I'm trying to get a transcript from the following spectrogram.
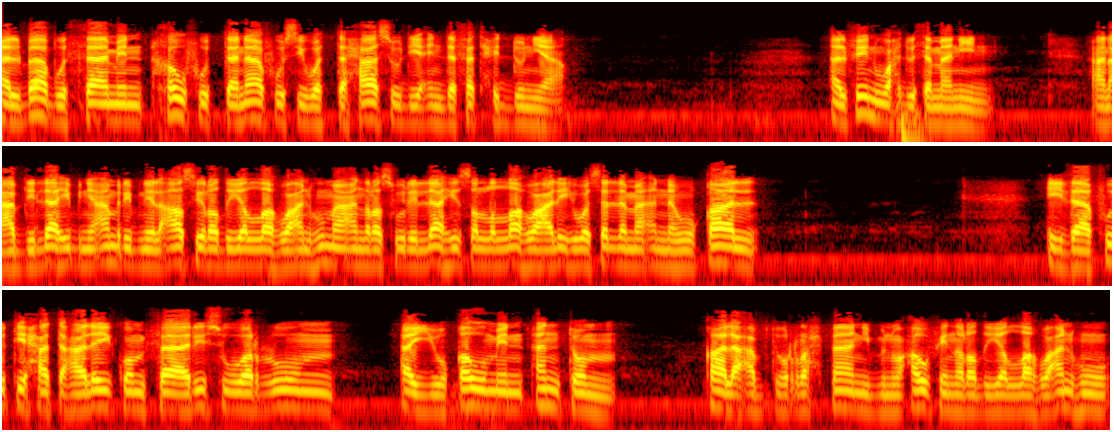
الباب الثامن خوف التنافس والتحاسد عند فتح الدنيا. 2081 عن عبد الله بن عمرو بن العاص رضي الله عنهما عن رسول الله صلى الله عليه وسلم أنه قال: إذا فتحت عليكم فارس والروم أي قوم أنتم؟ قال عبد الرحمن بن عوف رضي الله عنه:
